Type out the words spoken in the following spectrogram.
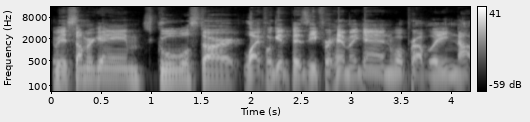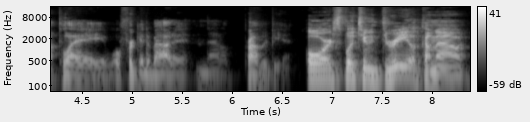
It'll be a summer game. School will start. Life will get busy for him again. We'll probably not play. We'll forget about it, and that'll probably be it. Or Splatoon three will come out,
